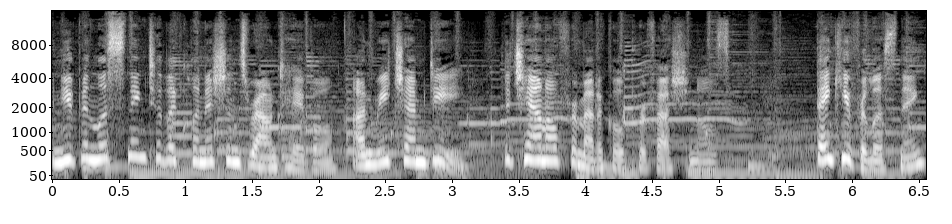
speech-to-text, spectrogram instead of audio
and you've been listening to the Clinicians Roundtable on ReachMD, the channel for medical professionals. Thank you for listening.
